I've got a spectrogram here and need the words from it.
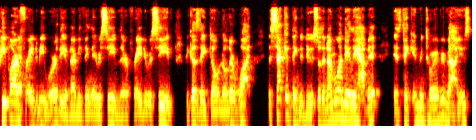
People are yeah. afraid to be worthy of everything they receive. They're afraid to receive because they don't know their what. The second thing to do so the number one daily habit is take inventory of your values.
